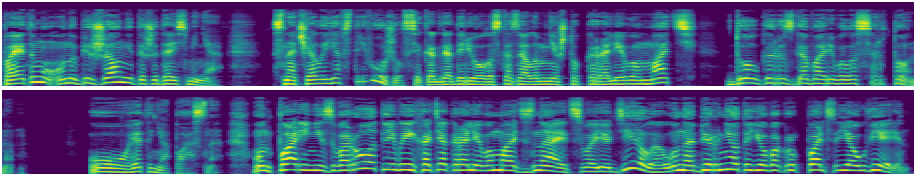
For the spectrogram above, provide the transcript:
Поэтому он убежал, не дожидаясь меня. Сначала я встревожился, когда Дариола сказала мне, что королева-мать долго разговаривала с Артоном. О, это не опасно. Он парень изворотливый, и хотя королева-мать знает свое дело, он обернет ее вокруг пальца, я уверен.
